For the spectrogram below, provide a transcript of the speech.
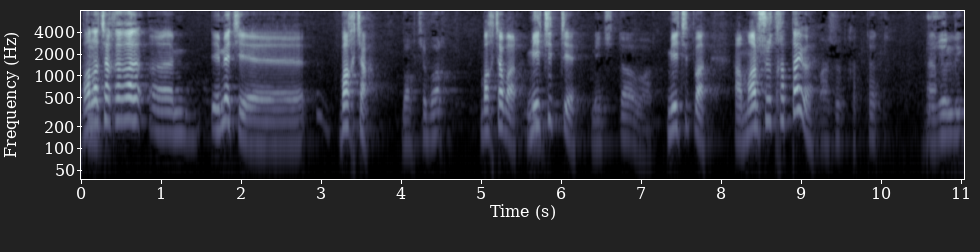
бала чакага эмечи бакча Бакча бар. бакча бар мечитчи Мечит дагы бар. мечит бар а маршрут каттайбы Маршрут каттайт. 150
